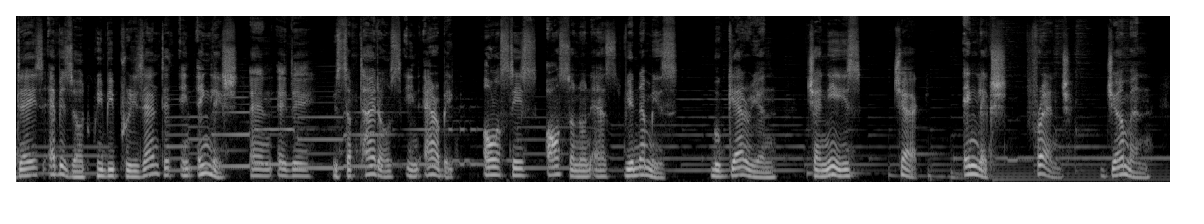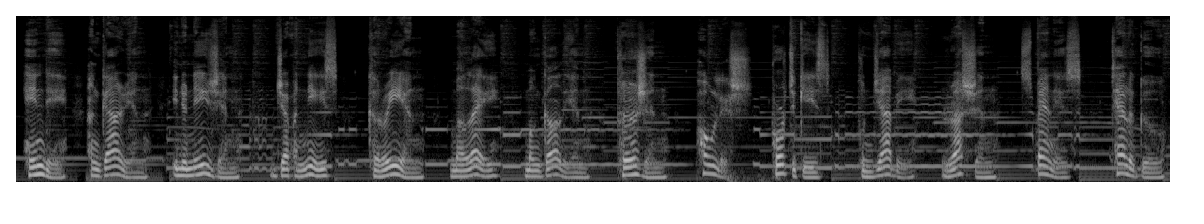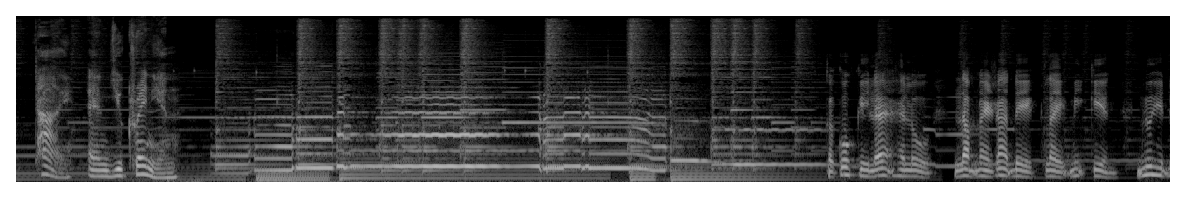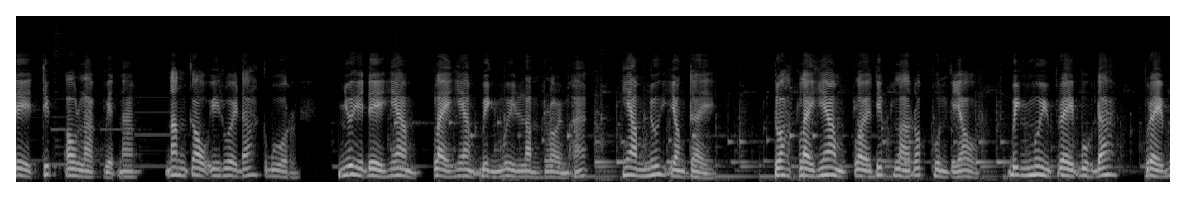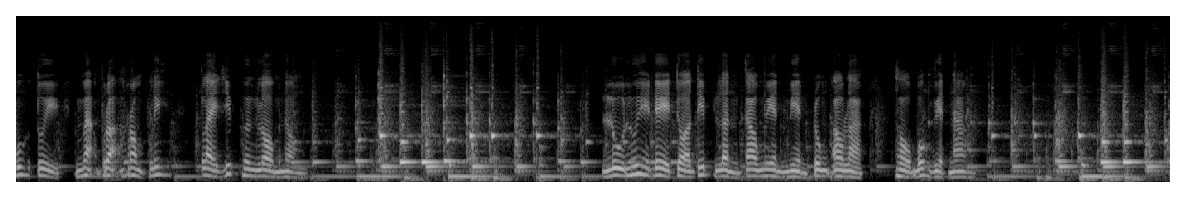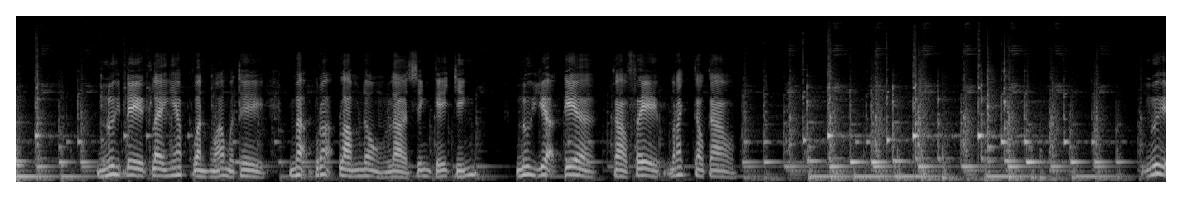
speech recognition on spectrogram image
Today's episode will be presented in English and Ede with subtitles in Arabic, Aulacese also known as Vietnamese, Bulgarian, Chinese, Czech, English, French, German, Hindi, Hungarian, Indonesian, Japanese, Korean, Malay, Mongolian, Persian, Polish, Portuguese, Punjabi, Russian, Spanish, Telugu, Thai, and Ukrainian. Cả cô kỳ lẽ hello, làm này ra để clay Mỹ Kiền, nuôi để tiếp ao lạc Việt Nam, năn cầu y ruồi đá cơ bùa, nuôi để hèm clay hèm bình mùi làm lòi mát, hèm nuôi dòng chảy. Tua clay hèm clay tiếp là róc phun kiao, bình mùi prey bù đá, prey bù tui mạ bạ rong pli, clay díp hương lòm nồng. Lù nuôi đề tọa tiếp lần cao nguyên miền trung ao lạc, thầu bốc Việt Nam. Nuôi đề clay hép văn hóa một thề, mạ bạ làm nồng là sinh kế chính. Nuôi dạ tia, cà phê, rách cao cao.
